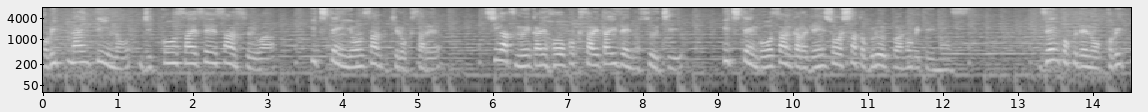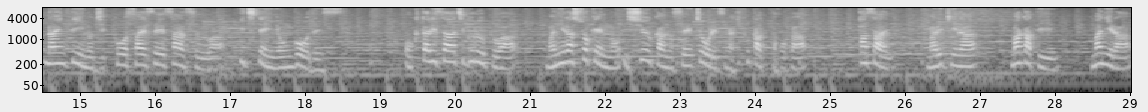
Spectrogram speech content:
COVID-19 の実効再生産数は1.43と記録され4月6日に報告された以前の数値1.53から減少したとグループは述べています。全国での COVID-19 の実効再生産数は1.45です。オクタリサーチグループはマニラ首都圏の1週間の成長率が低かったほかパサイ、マリキナ、マカティ、マニラ、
